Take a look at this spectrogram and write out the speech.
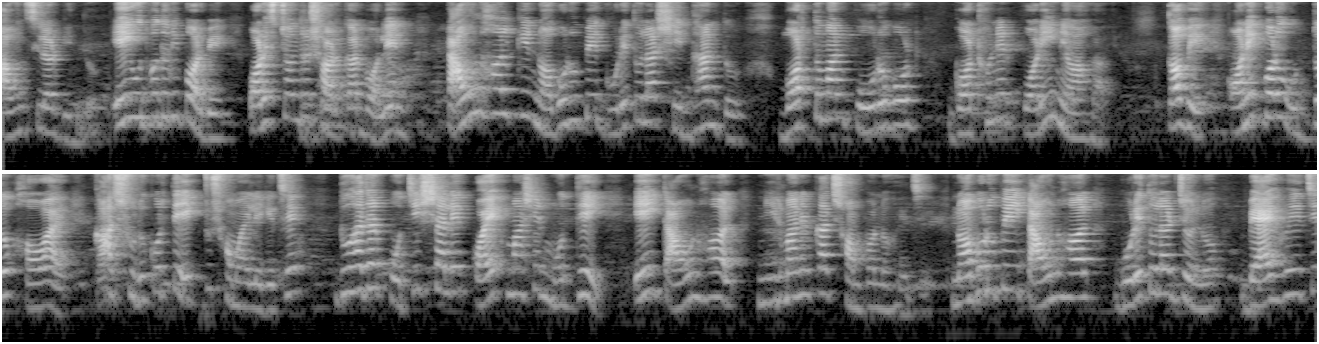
কাউন্সিলর বৃন্দ। এই উদ্বোধনী পর্বে পরেশচন্দ্র সরকার বলেন, টাউন হলকে নবরূপে গড়ে তোলার সিদ্ধান্ত বর্তমান পৌর বোর্ড গঠনের পরেই নেওয়া হয়। তবে অনেক বড় উদ্যোগ হওয়ায় কাজ শুরু করতে একটু সময় লেগেছে। দু হাজার পঁচিশ সালে কয়েক মাসের মধ্যেই এই টাউন হল নির্মাণের কাজ সম্পন্ন হয়েছে। নবরূপে এই টাউন হল গড়ে তোলার জন্য ব্যয় হয়েছে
